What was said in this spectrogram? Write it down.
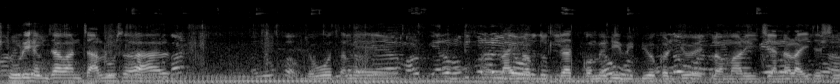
સ્ટોરી સમજાવવાનું ચાલુ છે હાલ જુઓ તમે લાઈવ ગુજરાત કોમેડી વીડિયો કરજો એટલે અમારી ચેનલ આવી જશે.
